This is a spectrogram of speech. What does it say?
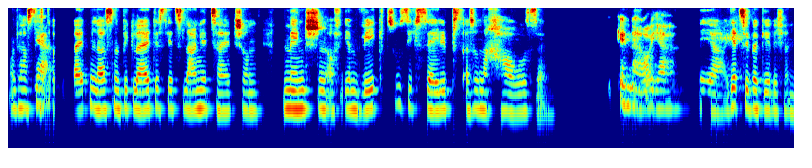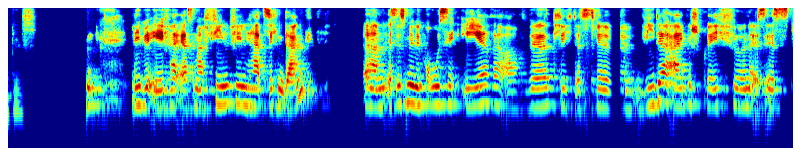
und hast dich ja. da begleiten lassen und begleitest jetzt lange Zeit schon Menschen auf ihrem Weg zu sich selbst, also nach Hause. Genau, ja. Ja, jetzt übergebe ich an dich. Liebe Eva, erstmal vielen, vielen herzlichen Dank. Ähm, es ist mir eine große Ehre auch wirklich, dass wir wieder ein Gespräch führen. Es ist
